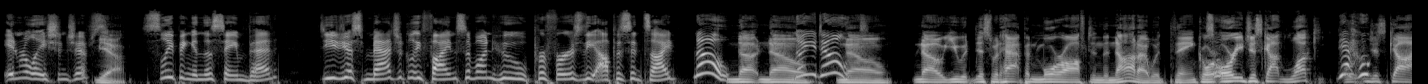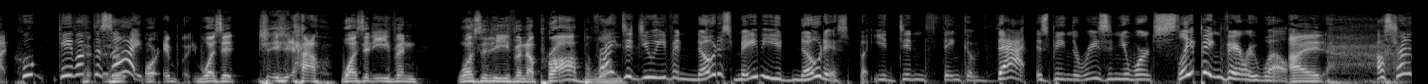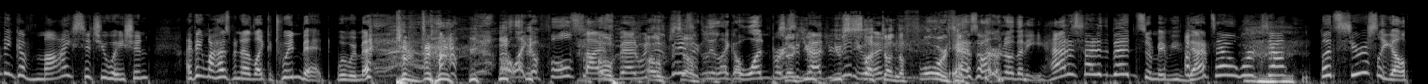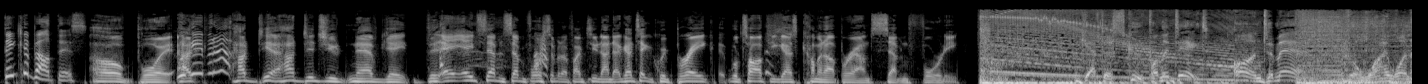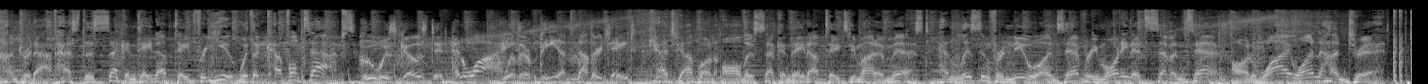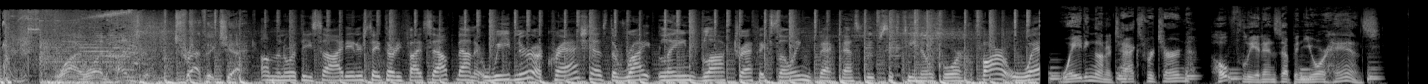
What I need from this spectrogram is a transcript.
in relationships, Yeah. sleeping in the same bed. Do you just magically find someone who prefers the opposite side? No. no, no, No, you don't. No, no. You would. This would happen more often than not, I would think, or So- or you just got lucky. Yeah, who you just got Who gave up the who- side? or it, was it? How was it even? Was it even a problem? Right. Did you even notice? Maybe you'd noticed, but you didn't think of that as being the reason you weren't sleeping very well. I I was trying to think of my situation. I think my husband had like a twin bed when we met, Oh, like a full size Oh, bed, which oh, is so- basically like a one person so you, mattress. you anyway. slept on the floor. Yeah, so I don't know that he had a side of the bed, so maybe that's how it works out. But seriously, y'all, think about this. Oh boy! Who how, gave it up? How yeah? How did you navigate the eight seven seven four seven zero five two nine? I got to take a quick break. We'll talk to you guys coming up around seven forty. Get the scoop on the date on demand. The Y100 app has the second date update for you with a couple taps. Who was ghosted and why? Will there be another date? Catch up on all the second date updates you might have missed and listen for new ones every morning at 710 on Y100. Y100 Traffic Check. On the northeast side, Interstate 35 southbound at Weidner, a crash has the right lane blocked. Traffic slowing back past Loop 1604. Far west. Waiting on a tax return? Hopefully, it ends up in your hands.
